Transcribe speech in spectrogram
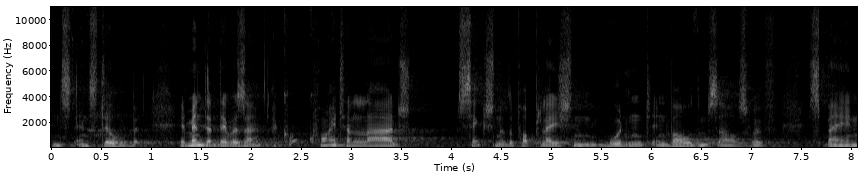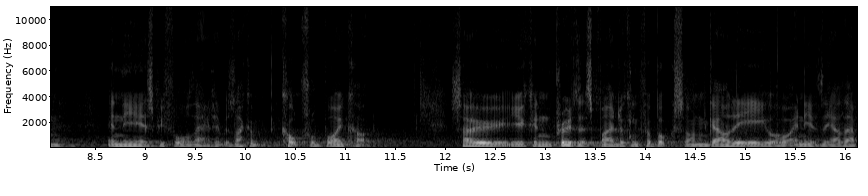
instilled. But it meant that there was a, a qu- quite a large section of the population wouldn't involve themselves with Spain in the years before that. It was like a cultural boycott. So you can prove this by looking for books on Gaudi or any of the other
